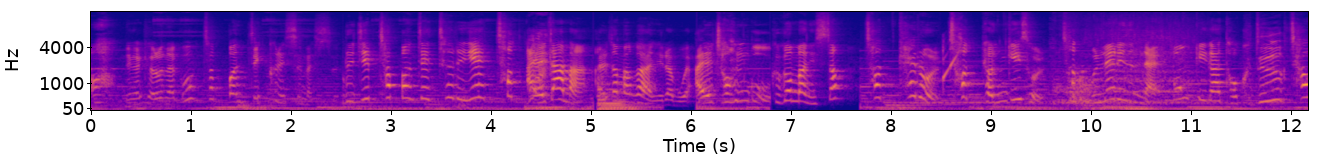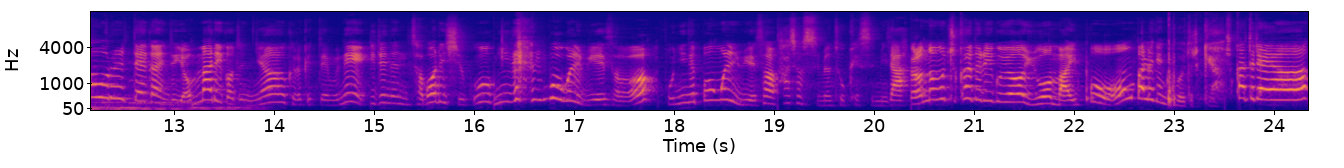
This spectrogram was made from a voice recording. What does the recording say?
아, 내가 결혼하고 첫 번째 크리스마스. 우리 집 첫 번째 트리에 첫 알다마. 알다마가 아니라 뭐야? 알전구. 그것만 있어? 첫 캐롤, 첫 변기솔, 첫 물 내리는 날, 뽕기가 더 그득 차오를 때가 이제 연말이거든요. 그렇기 때문에 기대는 저버리시고 본인의 행복을 위해서, 본인의 뽕을 위해서 하셨으면 좋겠습니다. 결혼 너무 축하드리고요. 유어 마이 뽕 빠르게 한거 보여드릴게요. 축하드려요.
